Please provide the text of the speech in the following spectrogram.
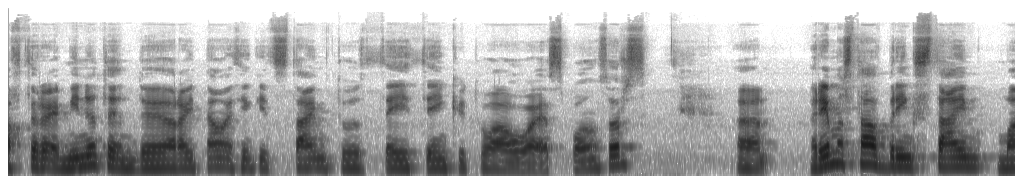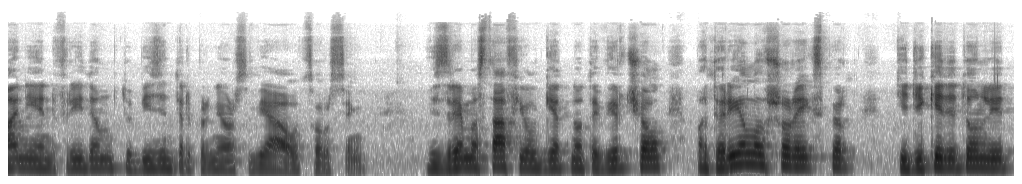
after a minute, and uh, right now I think it's time to say thank you to our sponsors. Um, Rema Staff brings time, money, and freedom to busy entrepreneurs via outsourcing. With Rema Staff, you'll get not a virtual, but a real offshore expert dedicated only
